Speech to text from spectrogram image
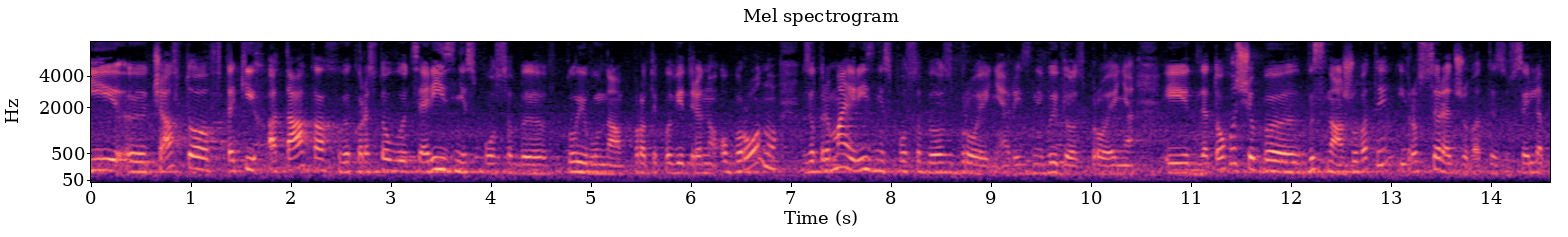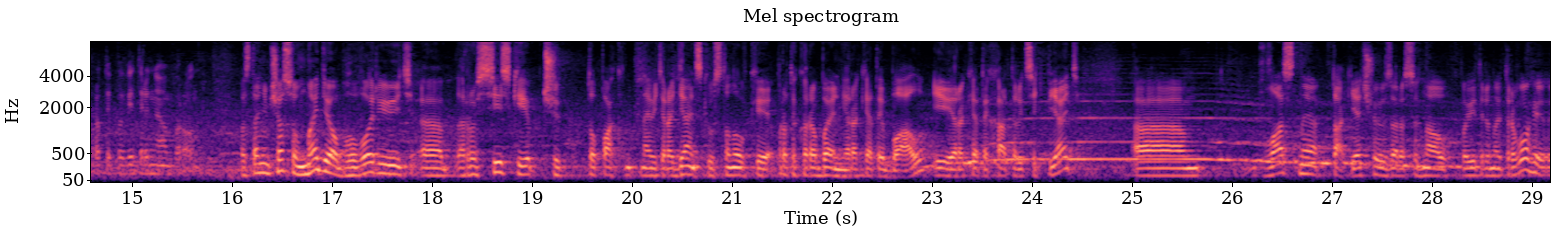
І е, часто в таких атаках використовуються різні способи впливу на протиповітряну оборону, зокрема і різні способи озброєння, різні види озброєння, і для того, щоб е, виснажувати і розсереджувати зусилля протиповітряної оборони. Останнім часом медіа обговорюють е, російські чи то пак навіть радянські установки протикорабельні ракети БАЛ і ракети Х-35. Власне, так, я чую зараз сигнал повітряної тривоги.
